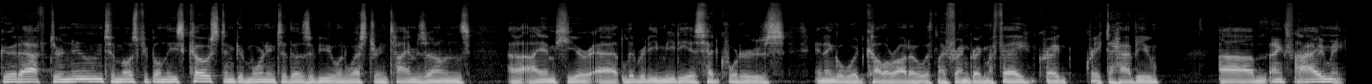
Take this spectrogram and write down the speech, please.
Good afternoon to most people on the East Coast, and good morning to those of you in Western time zones. Uh, I am here at Liberty Media's headquarters in Englewood, Colorado, with my friend Greg Maffei. Greg, great to have you. Um, Thanks for having I me.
